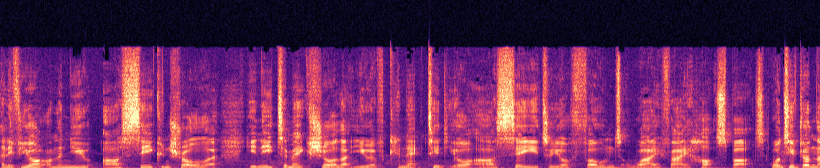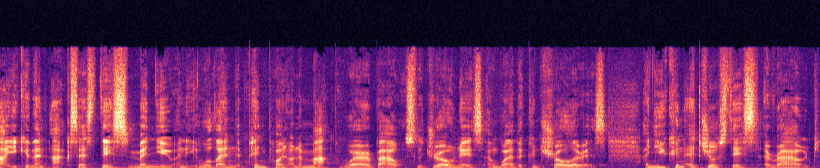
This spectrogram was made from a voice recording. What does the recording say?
And if you're on the new RC controller, you need to make sure that you have connected your RC to your phone's Wi-Fi hotspot. Once you've done that, you can then access this menu and it will then pinpoint on a map whereabouts the drone is and where the controller is. And you can adjust this around.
